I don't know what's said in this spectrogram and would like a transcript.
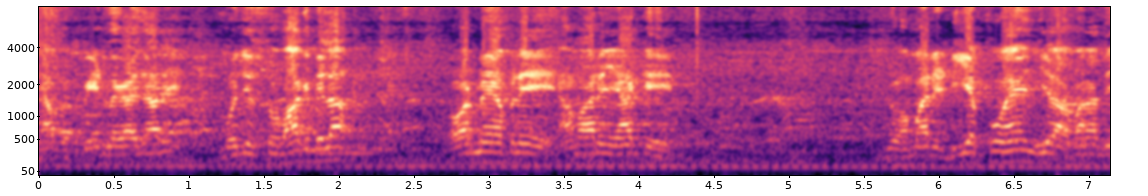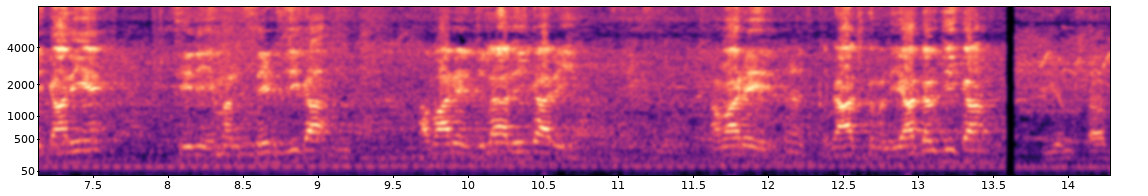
यहाँ पर पेड़ लगाए जा रहे हैं। मुझे सौभाग्य मिला। और मैं अपने हमारे यहाँ के जो हमारे डीएफओ हैं जिला वन अधिकारी हैं श्री हेमंत सेठ जी का। हमारे जिलाधिकारी, हमारे राजकमल यादव जी का। पीएम साहब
